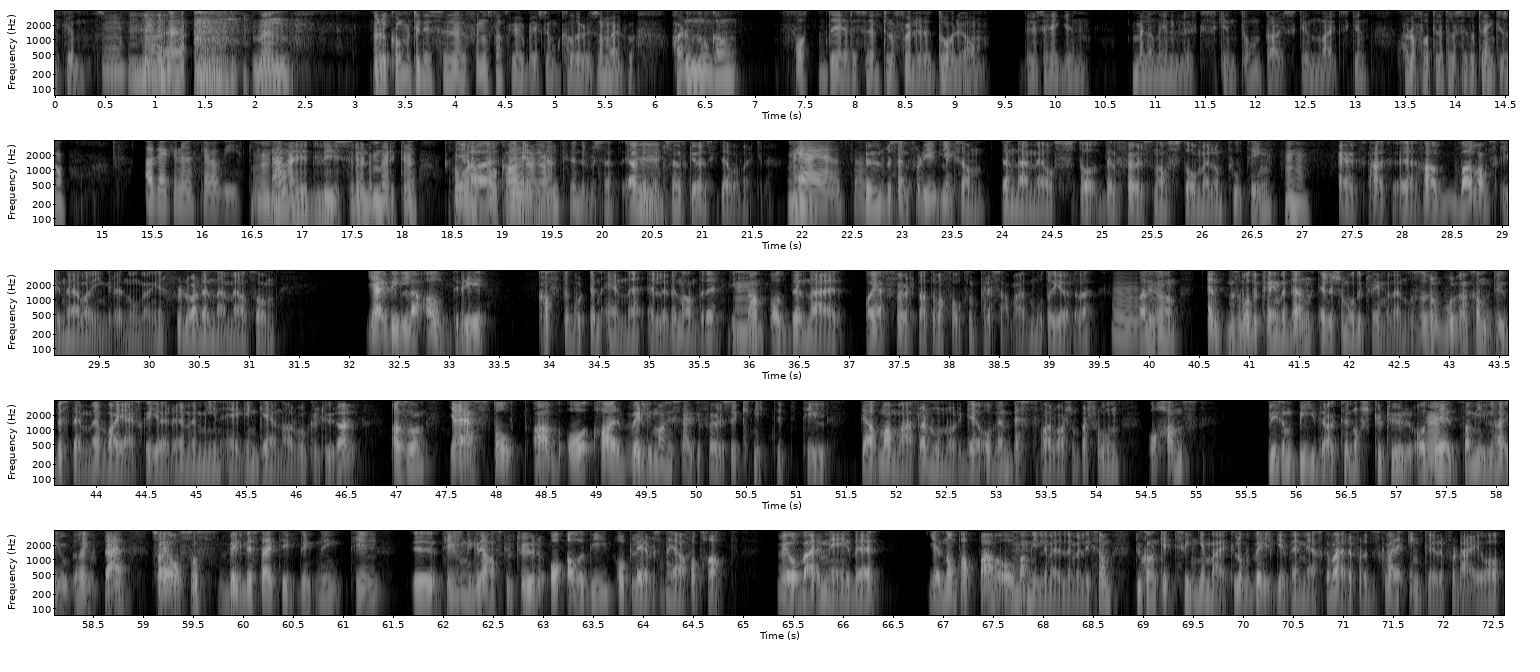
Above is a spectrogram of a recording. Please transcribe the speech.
Ok, så, nei, eh, men når det kommer til disse For nå snakker vi basically om colorism. Har du noen gang fått dere selv til å føle dere dårlig om deres egen melaninsk skin tone, dark skin, light skin? Har du fått dere til å sitte og tenke sånn? At jeg kunne ønske jeg var hvit, liksom. Nei, lysere eller mørkere? På hvordan Ja, folk har eh, 100 100 Ja, 100% skulle ønsket jeg var mørkere. Ja, jeg også. 100% Fordi liksom den der med å stå Den følelsen av å stå mellom to ting har- var vanskelig når jeg var yngre noen ganger. For det var den der med at sånn Jeg ville aldri kaste bort den ene eller den andre. Ikke sant? Og den der Og jeg følte at det var folk som pressa meg mot å gjøre det. At liksom, Enten så må du claime den, eller så må du claime den. Og så sånn, Hvordan kan du bestemme hva jeg skal gjøre med min egen genarv og kulturarv? Altså sånn, Jeg er stolt av og har veldig mange sterke følelser knyttet til det at mamma er fra Nord-Norge, og hvem bestefar var som person, og hans liksom bidrag til norsk kultur, og det familien har gjort, har gjort der. Så har jeg også veldig sterk tilknytning til, uh, til nigeriansk kultur og alle de opplevelsene jeg har fått hatt ved å være med i det gjennom pappa og familiemedlemmer, liksom. Du kan ikke tvinge meg til å velge hvem jeg skal være, for at det skal være enklere for deg å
